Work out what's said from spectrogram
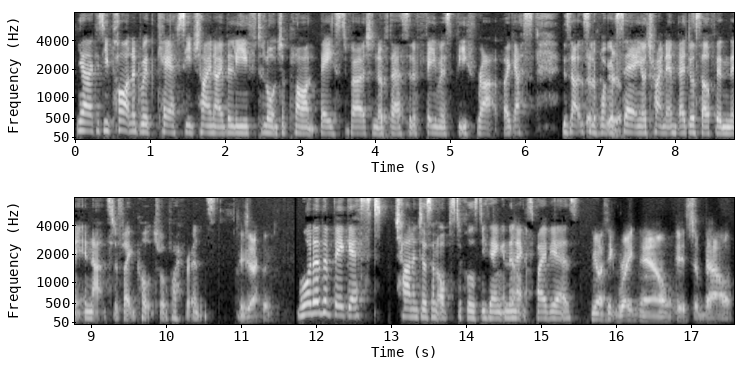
Yeah, because you partnered with KFC China, I believe, to launch a plant based version of their sort of famous beef wrap. I guess is that sort yeah, of what you're yeah. saying? You're trying to embed yourself in the, in that sort of like cultural preference. Exactly. What are the biggest challenges and obstacles do you think in the next five years? You know, I think right now it's about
